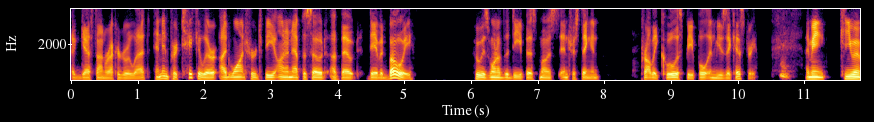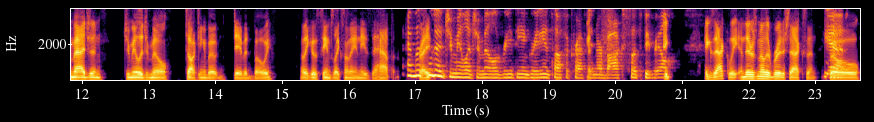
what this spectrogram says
a guest on Record Roulette. And in particular, I'd want her to be on an episode about David Bowie, who is one of the deepest, most interesting, and probably coolest people in music history. Nice. I mean, can you imagine Jamila Jamil talking about David Bowie? Like, it seems like something that needs to happen. I listened to Jamila Jamil read the ingredients off a Kraft dinner box. Let's be real. Exactly. And there's another British accent. Yeah. So,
